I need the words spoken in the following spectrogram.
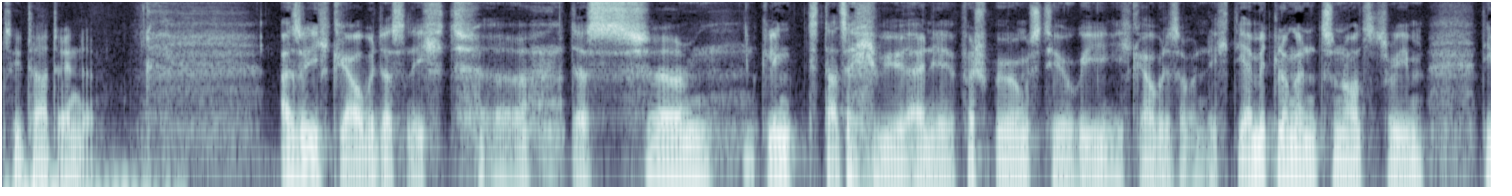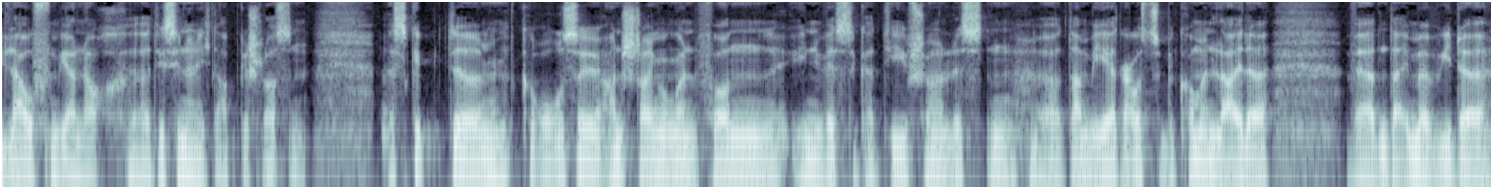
Zitat Ende. Also ich glaube das nicht. Äh, das ähm, klingt tatsächlich wie eine Verschwörungstheorie. Ich glaube das aber nicht. Die Ermittlungen zu Nord Stream, die laufen ja noch. Äh, die sind ja nicht abgeschlossen. Es gibt ähm, große Anstrengungen von Investigativjournalisten, äh, da mehr rauszubekommen. Leider werden da immer wieder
